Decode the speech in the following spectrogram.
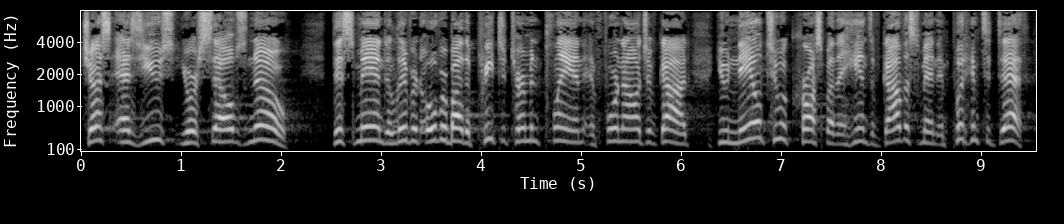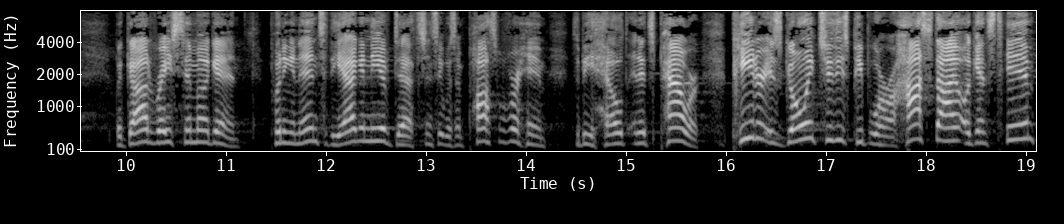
just as you yourselves know. This man, delivered over by the predetermined plan and foreknowledge of God, you nailed to a cross by the hands of godless men and put him to death. But God raised him again putting an end to the agony of death, since it was impossible for him to be held in its power. Peter is going to these people who are hostile against him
